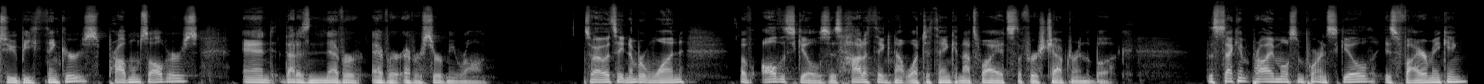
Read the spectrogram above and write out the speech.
to be thinkers, problem solvers, and that has never, ever, ever served me wrong. So, I would say number one of all the skills is how to think, not what to think. And that's why it's the first chapter in the book. The second, probably most important skill is fire making.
